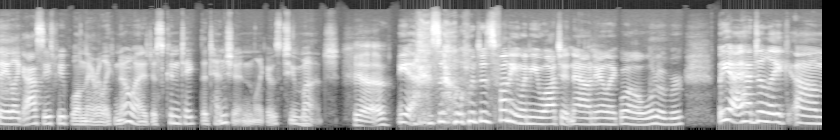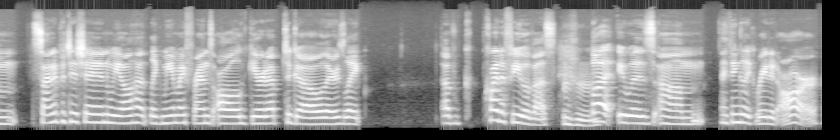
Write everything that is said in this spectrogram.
they like asked these people and they were like, "No, I just couldn't take the tension. Like it was too much." yeah. Yeah, so which is funny when you watch it now and you're like, "Well, whatever." But yeah, I had to like um sign a petition. We all had like me and my friends all geared up to go. There's like of quite a few of us, Mm-hmm. but it was um, I think like rated R.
